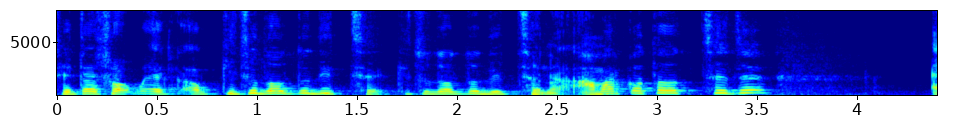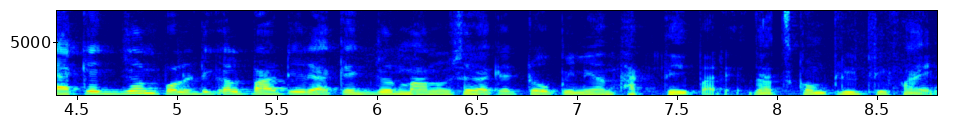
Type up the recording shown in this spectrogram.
সেটা সব কিছু দল তো দিচ্ছে কিছু দল তো দিচ্ছে না। আমার কথা হচ্ছে যে এক একজন পলিটিক্যাল পার্টির এক একজন মানুষের এক একটা ওপিনিয়ন থাকতেই পারে। That's completely fine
